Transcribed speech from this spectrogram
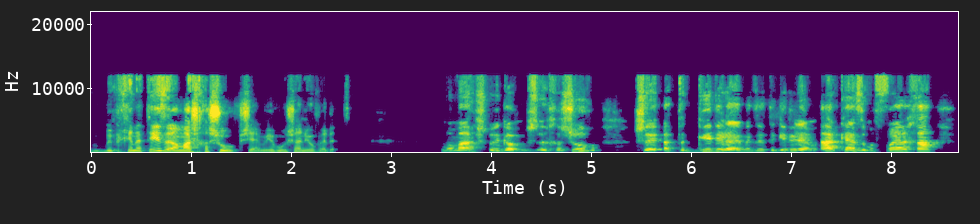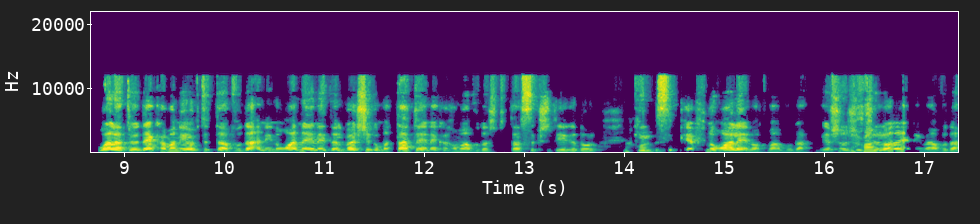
מבחינתי זה ממש חשוב שהם יראו שאני עובדת. ממש, וגם חשוב שאת תגידי להם את זה, תגידי להם, אה, כן, זה מפריע לך, וואלה, אתה יודע כמה אני אוהבת את העבודה, אני נורא נהנית, הלוואי שגם אתה תהנה ככה מהעבודה שאתה תעשה כשתהיה גדול. נכון. כי זה כיף נורא ליהנות מהעבודה. יש אנשים נכון. שלא נהנים מהעבודה.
